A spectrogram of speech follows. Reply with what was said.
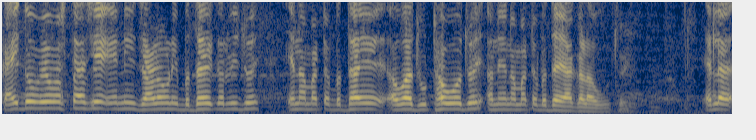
કાયદો વ્યવસ્થા છે, એની જાળવણી બધાએ કરવી જોઈએ, એના માટે બધાએ અવાજ ઉઠાવવો જોઈએ અને એના માટે બધાએ આગળ આવવું જોઈએ. એટલે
